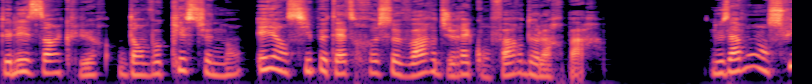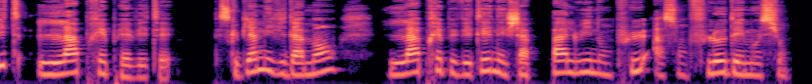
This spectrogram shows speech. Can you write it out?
de les inclure dans vos questionnements et ainsi peut-être recevoir du réconfort de leur part. Nous avons ensuite l'après-PVT. Parce que bien évidemment, l'après-PVT n'échappe pas lui non plus à son flot d'émotions.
